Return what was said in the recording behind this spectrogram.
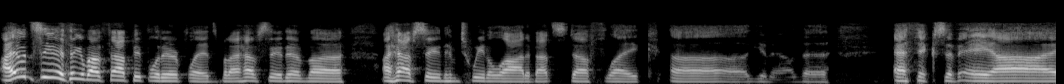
I haven't seen anything about fat people in airplanes, but I have seen him. I have seen him tweet a lot about stuff like, uh, you know, the ethics of AI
